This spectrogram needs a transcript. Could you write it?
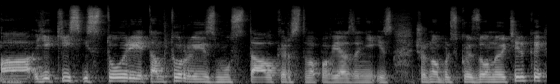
А якісь історії там то туризму, сталкерства пов'язані із Чорнобильською зоною, тільки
